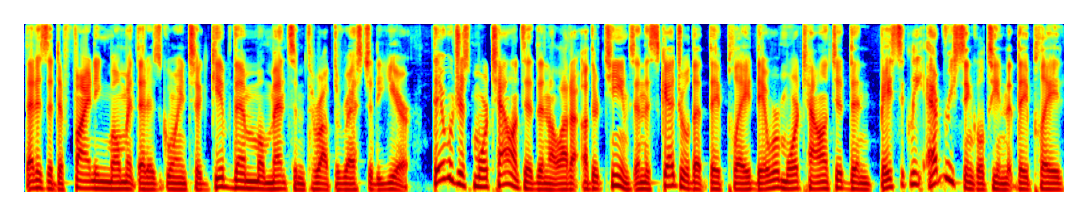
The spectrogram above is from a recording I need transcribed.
that is a defining moment that is going to give them momentum throughout the rest of the year. They were just more talented than a lot of other teams. And the schedule that they played, they were more talented than basically every single team that they played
